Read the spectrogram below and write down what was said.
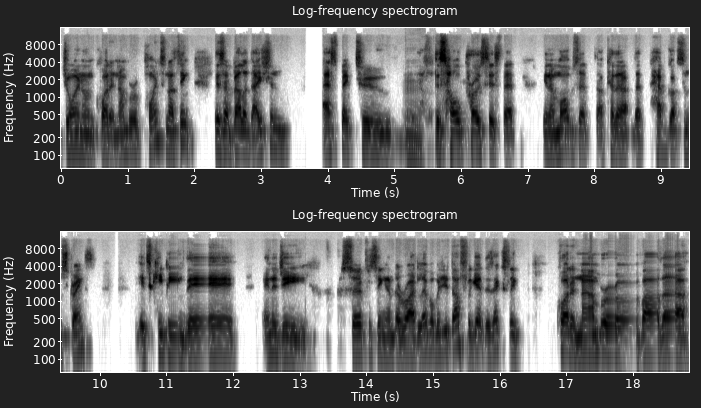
join on quite a number of points. And I think there's a validation aspect to mm. this whole process that, you know, mobs that, that, that have got some strength, it's keeping their energy surfacing at the right level. But you don't forget, there's actually quite a number of other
